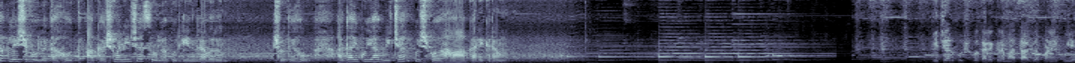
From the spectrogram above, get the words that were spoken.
आपल्याशी बोलत आहोत आकाशवाणीच्या सोलापूर केंद्रावरून. श्रोते हो आता ऐकूया विचारपुष्प हा कार्यक्रम. विचारपुष्प कार्यक्रमात आज आपण ऐकूया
